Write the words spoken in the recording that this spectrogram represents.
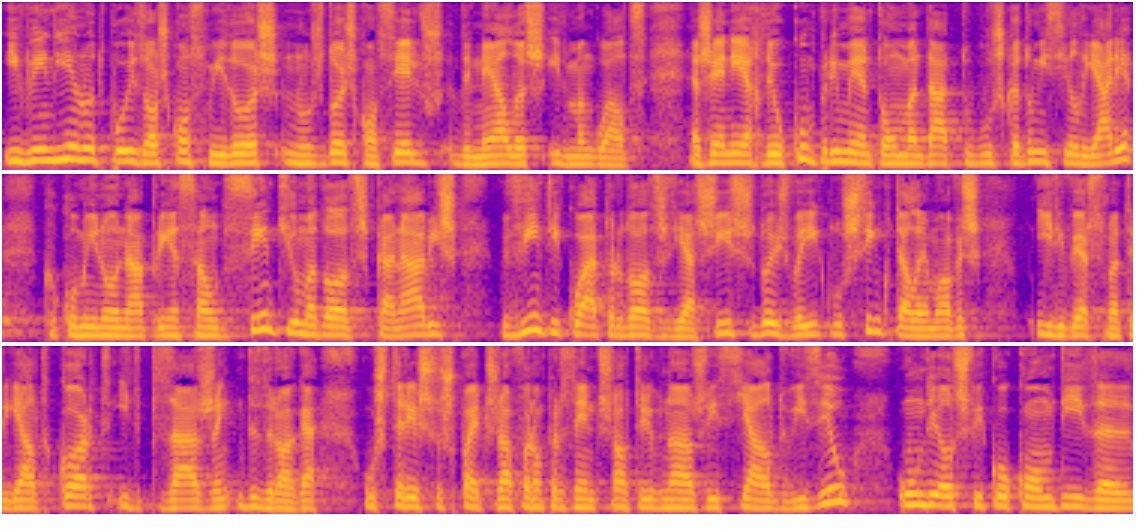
e vendiam-no depois aos consumidores nos dois concelhos de Nelas e de Mangualde. A GNR deu cumprimento a um mandato de busca domiciliária que culminou na apreensão de 101 doses de cannabis 24 doses de AX, dois veículos, cinco telemóveis e diverso material de corte e de pesagem de droga. Os três suspeitos já foram presentes ao Tribunal Judicial de Viseu. Um deles ficou com medida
